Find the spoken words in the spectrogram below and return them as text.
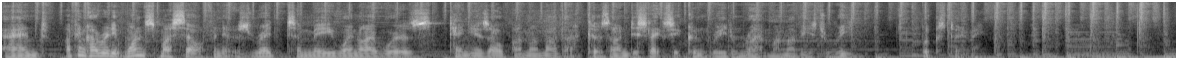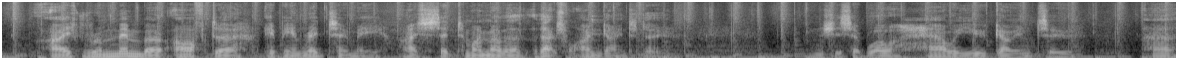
And I think I read it once myself, and it was read to me when I was 10 years old by my mother, because I'm dyslexic, couldn't read and write. My mother used to read books to me. I remember after it being read to me, I said to my mother, That's what I'm going to do. And she said, Well, how are you going to uh,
